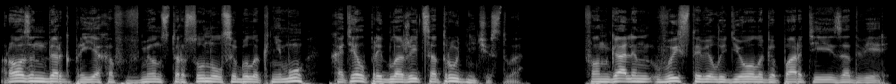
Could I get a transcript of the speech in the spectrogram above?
Розенберг, приехав в Мюнстер, сунулся было к нему, хотел предложить сотрудничество. Фон Гален выставил идеолога партии за дверь.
